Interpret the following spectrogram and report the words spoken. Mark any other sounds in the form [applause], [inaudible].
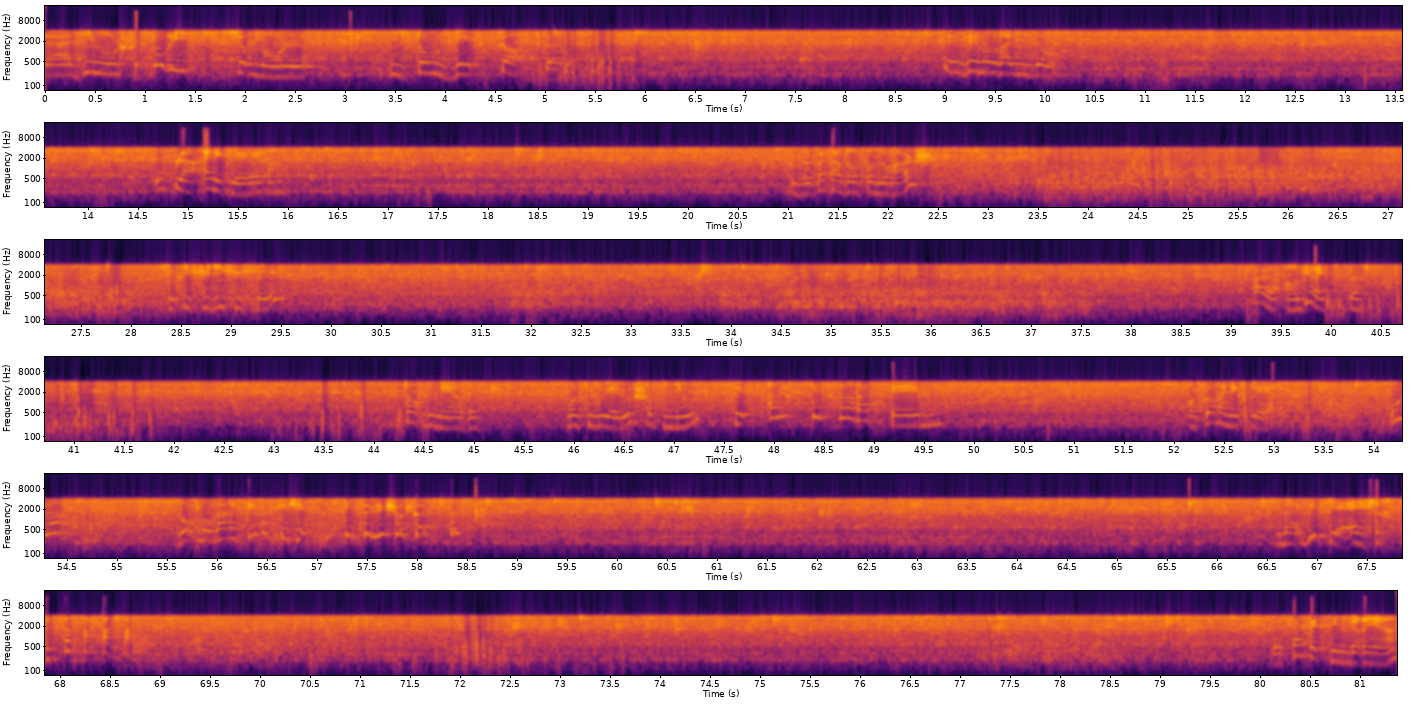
voilà, dimanche pourri sur Manle. Il tombe des cordes. C'est démoralisant. Au plat, un éclair. On ne devrait pas tarder à entendre l'orage. Ce qui fut dit fut fait. Voilà, en direct. Tant de merde. Moi qui voulais aller au champignon, c'est un petit peu raté. Encore un éclair. Oula Bon, bon, on va arrêter parce que j'ai un petit peu les chocottes. Ma gouttière. [laughs] ben, ça fait mine de rien.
